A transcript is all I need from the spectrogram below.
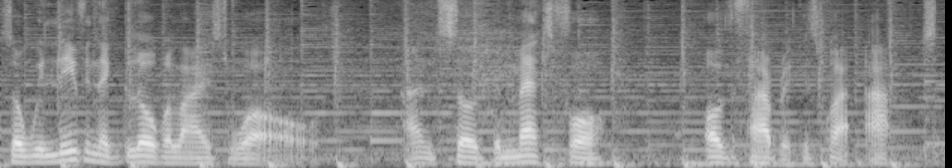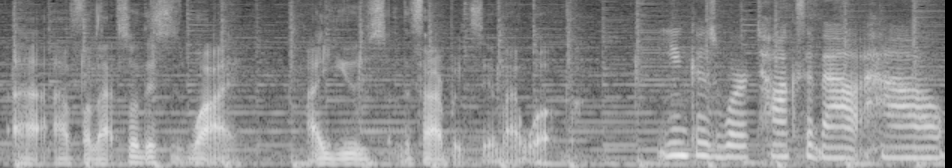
So we live in a globalized world, and so the metaphor of the fabric is quite apt uh, for that. So this is why I use the fabrics in my work. Yinka's work talks about how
